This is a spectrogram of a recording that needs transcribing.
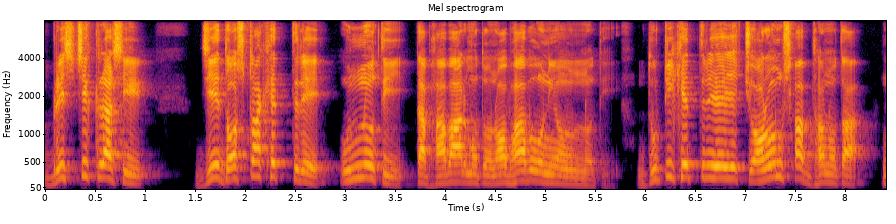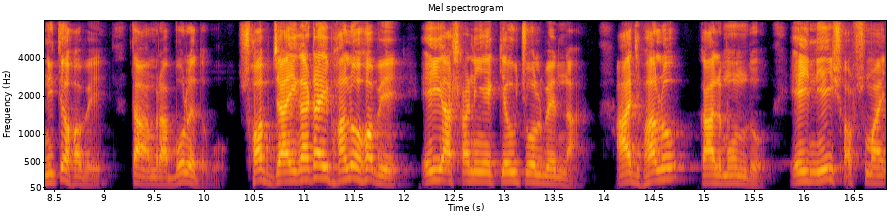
বৃশ্চিক রাশির যে দশটা ক্ষেত্রে উন্নতি, তা ভাবার মতন অভাবনীয় উন্নতি। দুটি ক্ষেত্রে চরম সাবধানতা নিতে হবে, তা আমরা বলে দেব। সব জায়গাটাই ভালো হবে, এই আশা নিয়ে কেউ চলবেন না। আজ ভালো, কাল মন্দ, এই নিয়েই সবসময়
